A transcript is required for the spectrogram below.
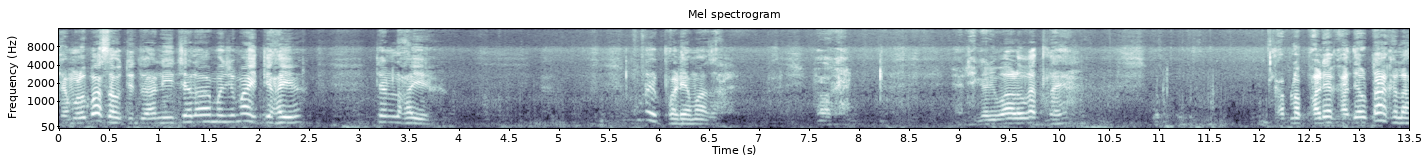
त्यामुळं बसाव तिथं. आणि ज्याला म्हणजे माहिती आहे त्यांना आहे. कुठे फड्या माझा? हो या ठिकाणी वाळू घातलाय. आपला फाड्या खाद्यावर टाकला.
